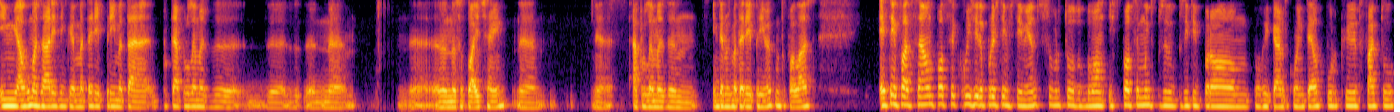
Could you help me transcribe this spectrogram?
em algumas áreas em que a matéria-prima está, porque há problemas de, de, de, na, na, na, supply chain, na, há problemas de, em termos de matéria-prima, como tu falaste. Esta inflação pode ser corrigida por este investimento, sobretudo, bom, isto pode ser muito positivo para o, para o Ricardo com a Intel, porque de facto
